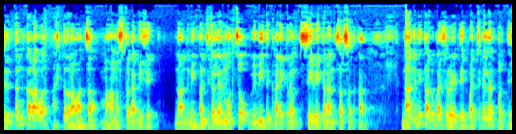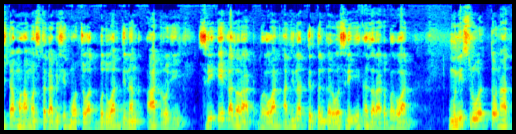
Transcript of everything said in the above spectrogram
तीर्थंकरावर अष्टद्रवाचा महामस्तकाभिषेक नांदणी पंचकल्याण महोत्सव विविध कार्यक्रम सेवेकरांचा सत्कार. नांदणी तालुका शिरोळ येथे पंचकल्याण प्रतिष्ठा महामस्तकाभिषेक महोत्सवात बुधवार दिनांक आठ रोजी श्री एक हजार आठ भगवान आदिनाथ तीर्थंकर व श्री एक हजार आठ भगवान मुनिसृवर्तनाथ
